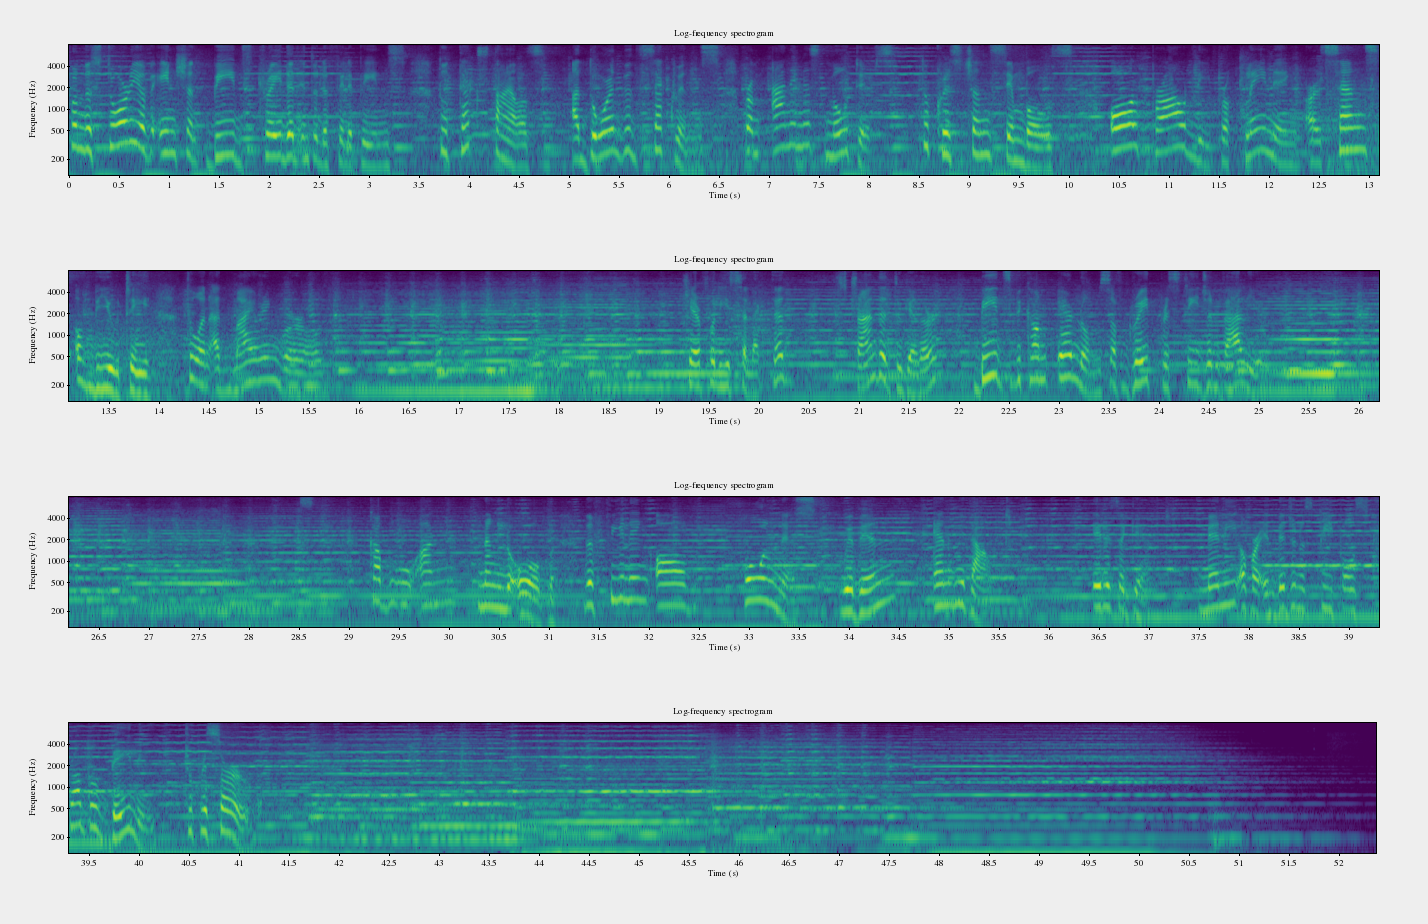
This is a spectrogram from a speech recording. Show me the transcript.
From the story of ancient beads traded into the Philippines to textiles adorned with sequins, from animist motifs to Christian symbols, all proudly proclaiming our sense of beauty to an admiring world. Carefully selected, stranded together, beads become heirlooms of great prestige and value. Kabuuan ng loob, the feeling of wholeness within and without. It is a gift many of our indigenous people struggle daily to preserve.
